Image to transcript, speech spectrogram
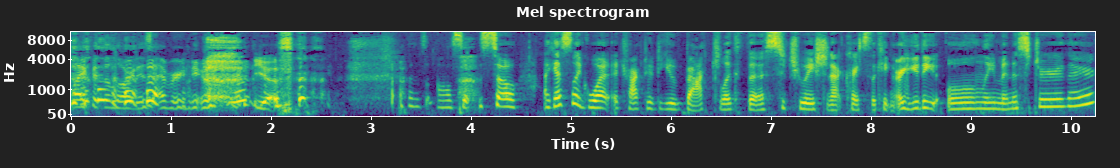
Life in the Lord is ever new. yes. That's awesome. So, I guess like what attracted you back to like the situation at Christ the King? Are you the only minister there?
